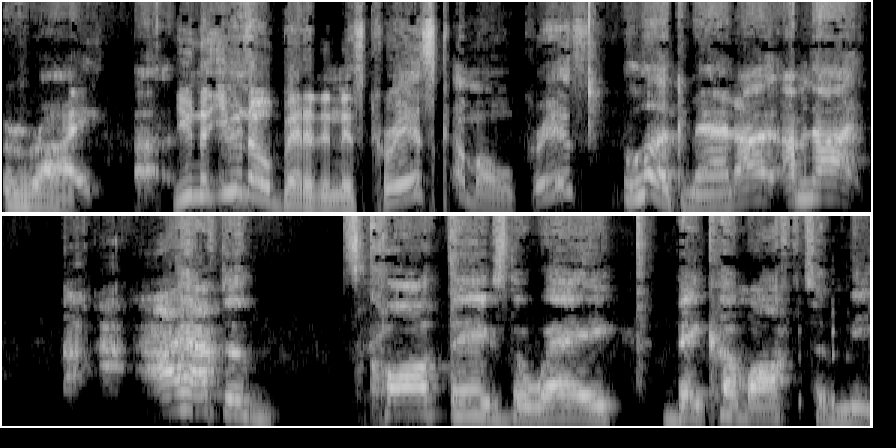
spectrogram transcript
right. Uh, You know you know better than this, Kris. Come on, Kris. look, man, I, I'm not. I, I have to call things the way they come off to me,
